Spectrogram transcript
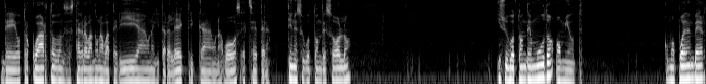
de otro cuarto donde se está grabando una batería, una guitarra eléctrica, una voz, etcétera. Tiene su botón de solo y su botón de mudo o mute. Como pueden ver,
